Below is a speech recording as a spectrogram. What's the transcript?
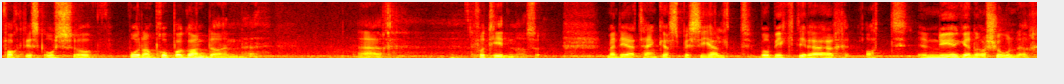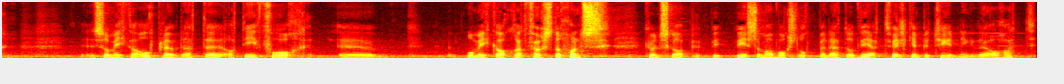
faktisk også hvordan propagandaen er for tiden. altså. Men det jeg tenker spesielt hvor viktig det er at nye generasjoner som ikke har opplevd dette, at de får eh, om ikke akkurat førstehåndskunnskap, vi som har vokst opp med dette og vet hvilken betydning det har hatt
